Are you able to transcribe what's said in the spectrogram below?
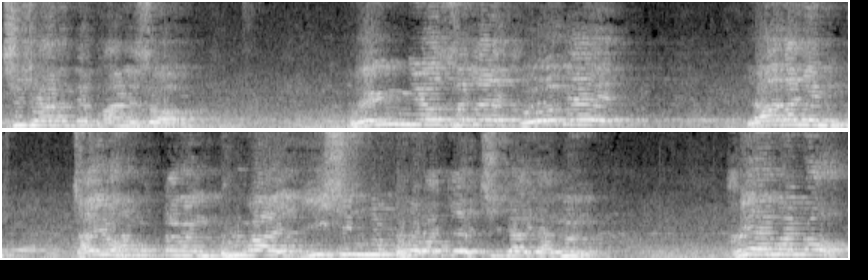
지지하는 데 반해서 106의 거대 야당인 자유한국당은 불과 26%밖에 지지하지 않는 그야말로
